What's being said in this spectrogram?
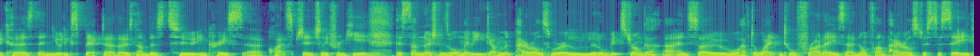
occurs, then you'd expect uh, those numbers to increase uh, quite substantially from here. There's some notion as well, maybe government payrolls were a little bit stronger, uh, and so we'll have to wait until Friday's uh, non-farm payrolls just to see.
